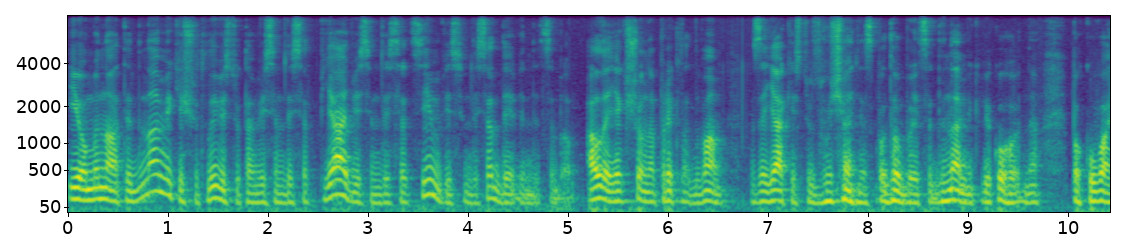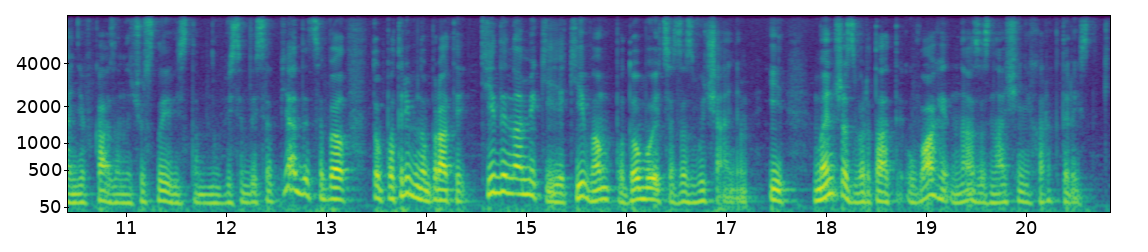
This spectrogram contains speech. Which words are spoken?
і оминати динаміки з чутливістю там 85, 87, 89 дБ. Але якщо, наприклад, вам за якістю звучання сподобається динамік, в якого на пакуванні вказана чутливість там, ну, 85 дБ, то потрібно брати ті динаміки, які вам подобаються за звучанням, і менше звертати уваги на зазначені характеристики.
